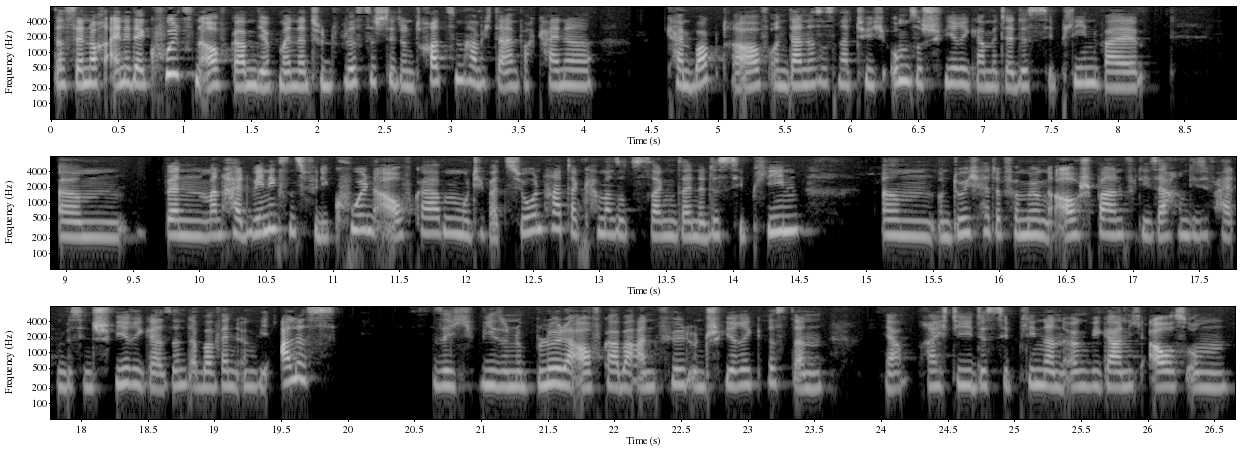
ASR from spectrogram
das ist ja noch eine der coolsten Aufgaben, die auf meiner To-Do-Liste steht und trotzdem habe ich da einfach keine, keinen Bock drauf. Und dann ist es natürlich umso schwieriger mit der Disziplin, weil ähm, wenn man halt wenigstens für die coolen Aufgaben Motivation hat, dann kann man sozusagen seine Disziplin ähm, und Durchhaltevermögen aufsparen für die Sachen, die halt ein bisschen schwieriger sind. Aber wenn irgendwie alles sich wie so eine blöde Aufgabe anfühlt und schwierig ist, dann ja, reicht die Disziplin dann irgendwie gar nicht aus, um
